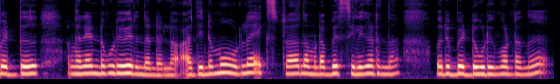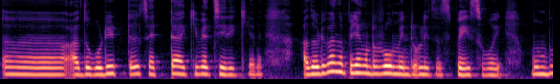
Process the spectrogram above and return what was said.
ബെഡ് അങ്ങനെ രണ്ടും കൂടി വരുന്നുണ്ടല്ലോ. അതിന്റെ മുകളിൽ എക്സ്ട്രാ നമ്മുടെ ബസ്സിൽ കിടന്ന ഒരു ബെഡ് കൂടിയും കൊണ്ടുവന്ന് അതുകൂടി ഇട്ട് സെറ്റാക്കി വെച്ചിരിക്കുകയാണ്. അതുകൂടി വന്നപ്പോൾ ഞങ്ങളുടെ റൂമിന്റെ ഉള്ളിൽ സ്പേസ് പോയി. മുമ്പ്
